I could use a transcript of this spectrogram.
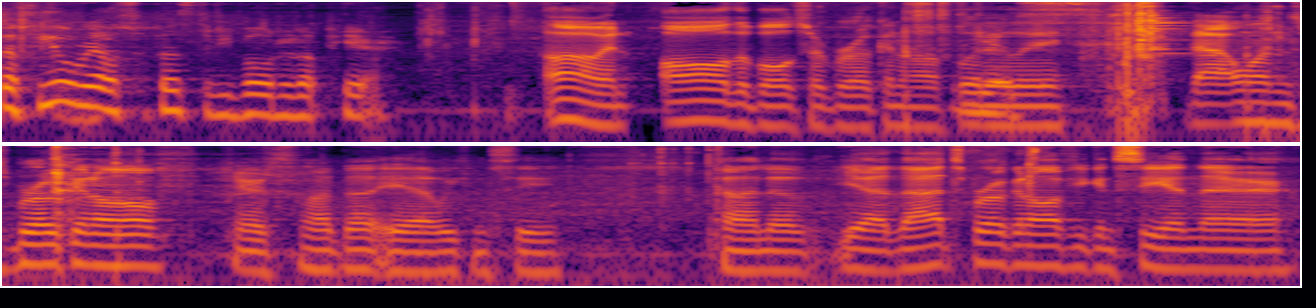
the fuel rail is supposed to be bolted up here. Oh, and all the bolts are broken off, literally. That one's broken off. Here, slide that. Yeah, we can see. Kind of. Yeah, that's broken off. You can see in there.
